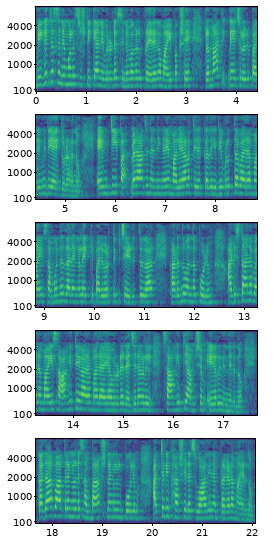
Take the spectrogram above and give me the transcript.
മികച്ച സിനിമകൾ സൃഷ്ടിക്കാൻ ഇവരുടെ സിനിമകൾ പ്രേരകമായി പക്ഷേ ഡ്രമാറ്റിക് നേച്ചർ ഒരു പരിമിതിയായി തുടർന്നു. എം ടി പത്മരാജൻ എന്നിങ്ങനെ മലയാള തിരക്കഥ ഇതിവൃത്തപരമായി സമുന്നത തലങ്ങളിലേക്ക് പരിവർത്തിപ്പിച്ച എഴുത്തുകാർ കടന്നു വന്നപ്പോഴും അടിസ്ഥാനപരമായി സാഹിത്യകാരന്മാരായ അവരുടെ രചനകളിൽ സാഹിത്യ അംശം ഏറി നിന്നിരുന്നു. കഥാപാത്രങ്ങളുടെ സംഭാഷണങ്ങളിൽ പോലും അച്ചടി ഭാഷയുടെ സ്വാധീനം പ്രകടമായിരുന്നു.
